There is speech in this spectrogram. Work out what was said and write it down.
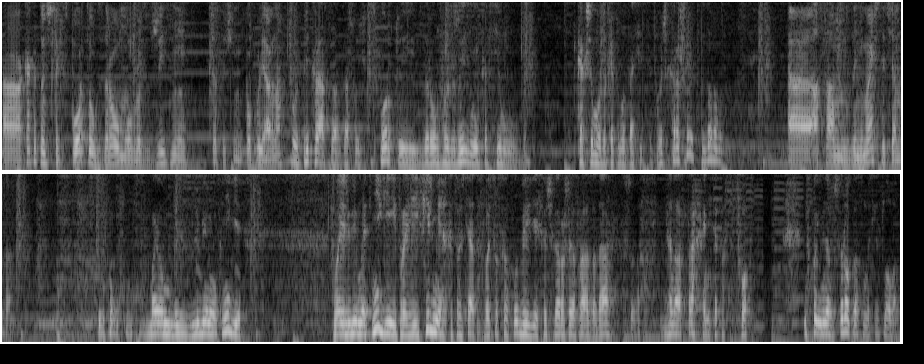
А как относишься к спорту, к здоровому образу жизни? Сейчас очень популярно. Ой, прекрасно отношусь к спорту и к здоровому образу жизни, и ко всему. Как же можно к этому относиться? Это очень хорошо, это здорово. А, а сам занимаешься чем-то? В моем любимом книге, в моей любимой книге и про и фильме, который снят в бойцовском клубе, есть очень хорошая фраза, да, что для нас страха не это спорт. Ну, именно в широком смысле слова.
